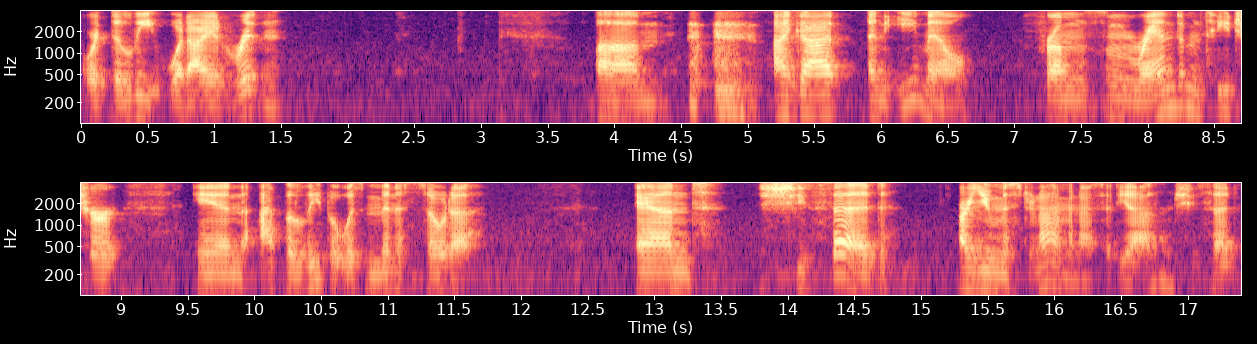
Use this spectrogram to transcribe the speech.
or delete what I had written, um, I got an email from some random teacher in, I believe it was Minnesota. And she said, Are you Mr. Nimon? I said, Yes. And she said,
